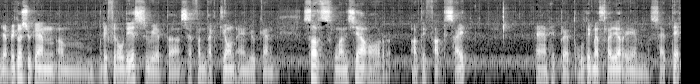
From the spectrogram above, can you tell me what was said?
yeah because you can um, refill this with uh, 7 tachyon and you can search Lancea or artifact site and he played ultimate slayer in side deck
